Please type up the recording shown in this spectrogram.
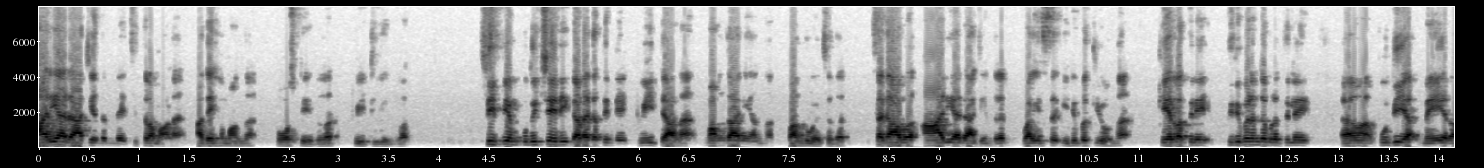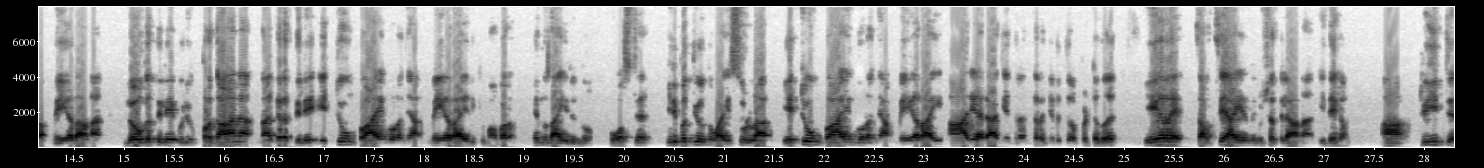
ആര്യ രാജേന്ദ്രന്റെ ചിത്രമാണ് അദ്ദേഹം അന്ന് പോസ്റ്റ് ചെയ്തത് ട്വീറ്റ് ചെയ്തത്. സി പി എം പുതുച്ചേരി ഘടകത്തിന്റെ ട്വീറ്റാണ് മംദാനി അന്ന് പങ്കുവച്ചത്. സഖാവ് ആര്യ രാജേന്ദ്രൻ വയസ്സ് ഇരുപത്തിയൊന്ന് കേരളത്തിലെ തിരുവനന്തപുരത്തിലെ പുതിയ മേയർ മേയറാണ് ലോകത്തിലെ ഒരു പ്രധാന നഗരത്തിലെ ഏറ്റവും പ്രായം കുറഞ്ഞ മേയറായിരിക്കും അവർ എന്നതായിരുന്നു പോസ്റ്റ്. ഇരുപത്തിയൊന്ന് വയസ്സുള്ള ഏറ്റവും പ്രായം കുറഞ്ഞ മേയറായി ആര്യ രാജേന്ദ്രൻ തെരഞ്ഞെടുക്കപ്പെട്ടത് ഏറെ ചർച്ചയായ നിമിഷത്തിലാണ് ഇദ്ദേഹം ആ ട്വീറ്റ്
